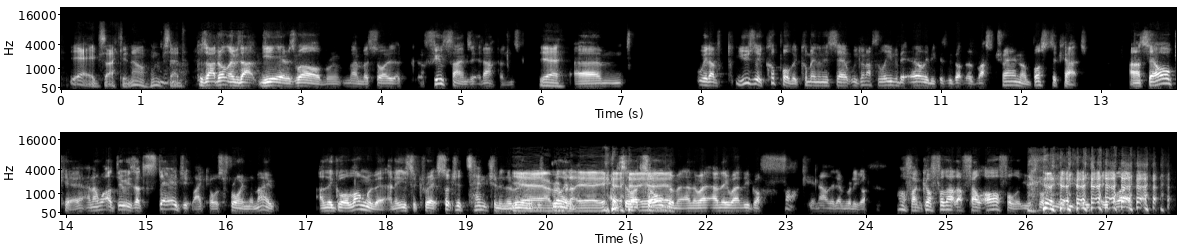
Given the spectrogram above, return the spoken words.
yeah, exactly. No, hundred percent. Because I don't know that year as well. Remember, so a, a few times it had happened. Yeah. Um, we'd have usually a couple. They'd come in and they say, "We're going to have to leave a bit early because we've got the last train or bus to catch." And I'd say, "Okay." And then what I'd do is I'd stage it like I was throwing them out, and they go along with it. And it used to create such a tension in the room. Yeah, I remember that. Yeah, yeah. So I told yeah, yeah. them, and they went, and they went, "You go fucking hell!" Did everybody go? Oh, thank God for that. That felt awful that you were throwing these people out.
